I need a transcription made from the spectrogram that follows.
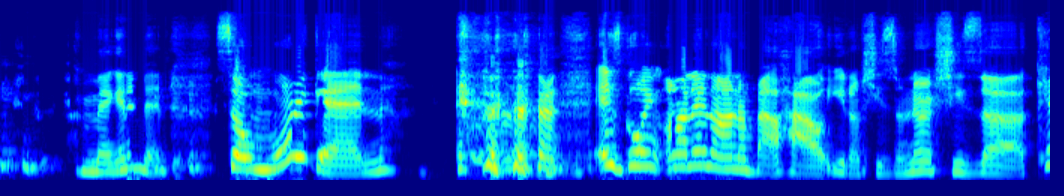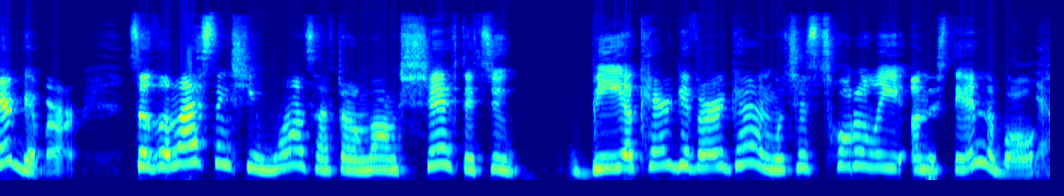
Megan and Ben. So Morgan mm-hmm. is going on and on about how you know she's a nurse, she's a caregiver. So the last thing she wants after a long shift is to be a caregiver again, which is totally understandable. Yeah.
